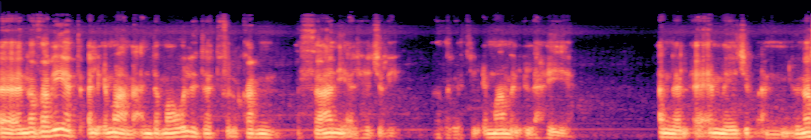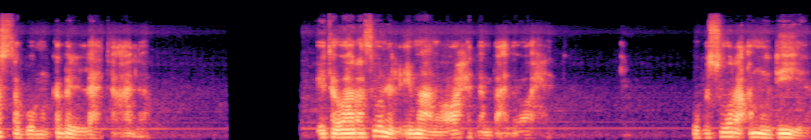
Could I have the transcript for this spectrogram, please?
ونظرية الإمامة عندما ولدت في القرن الثاني الهجري نظرية الإمامة الإلهية أن الأئمة يجب أن ينصبوا من قبل الله تعالى. يتوارثون الإمامة واحدا بعد واحد وبصورة عمودية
